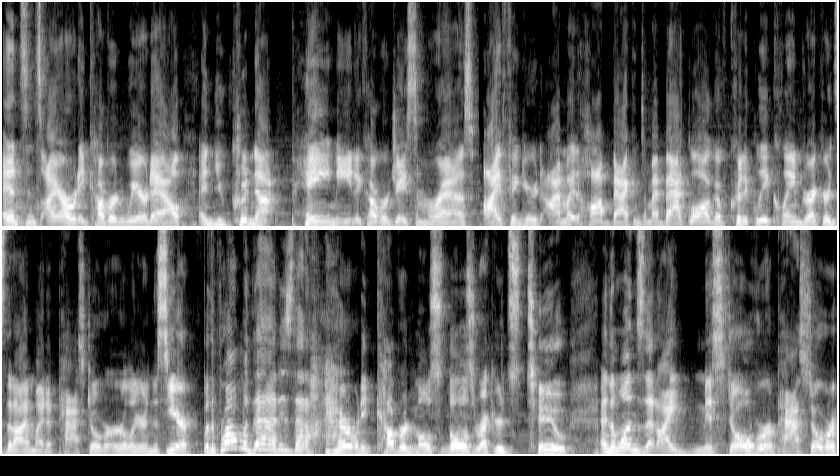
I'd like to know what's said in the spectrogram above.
And since I already covered Weird Al, and you could not pay me to cover Jason Mraz, I figured I might hop back into my backlog of critically acclaimed records that I might have passed over earlier in this year. But the problem with that is that I already covered most of those records too, and the ones that I missed over or passed over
